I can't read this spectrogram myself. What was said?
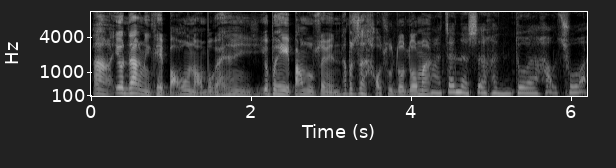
啊，又让你可以保护脑部改善，又不可以帮助睡眠，它不是好处多多吗？啊，真的是很多的好处啊。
